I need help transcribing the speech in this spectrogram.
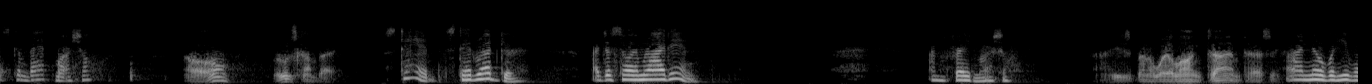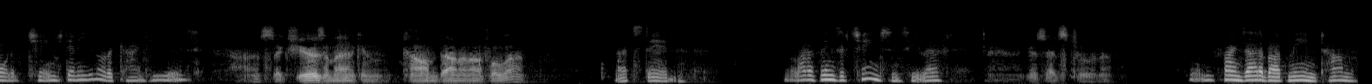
Just come back, Marshal. Oh? Who's come back? Stead. Stead Rudger. I just saw him ride in. I'm afraid, Marshal. He's been away a long time, Tessie. I know, but he won't have changed any. You know the kind he is. Uh, six years, a man can calm down an awful lot. Not Stead. A lot of things have changed since he left. I guess that's true enough. When he finds out about me and Tom,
